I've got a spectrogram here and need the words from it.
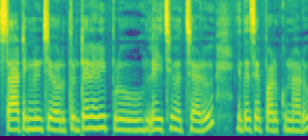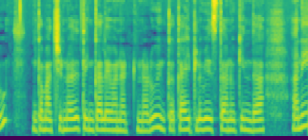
స్టార్టింగ్ నుంచి ఎవరుతుంటే నేను ఇప్పుడు లేచి వచ్చాడు ఇంతసేపు పడుకున్నాడు ఇంకా మా చిన్న అయితే ఇంకా లేవనట్టున్నాడు ఇంకా కైట్లు వేస్తాను కింద అని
